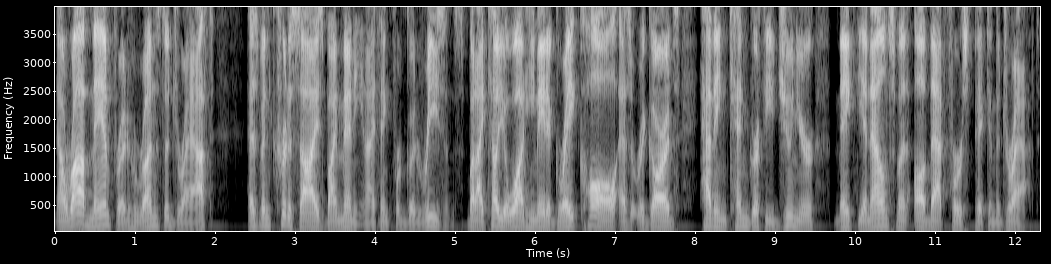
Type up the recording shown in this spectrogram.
Now, Rob Manfred, who runs the draft, has been criticized by many, and I think for good reasons. But I tell you what, he made a great call as it regards having Ken Griffey Jr. make the announcement of that first pick in the draft.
